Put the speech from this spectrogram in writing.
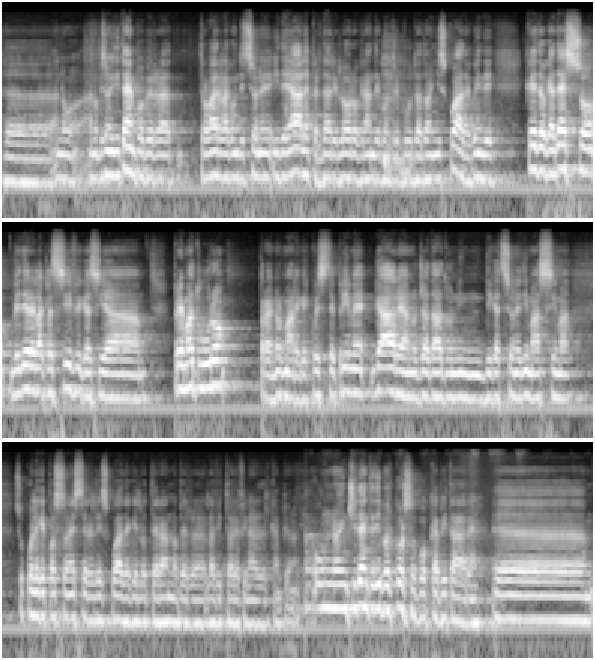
eh, hanno, hanno bisogno di tempo per trovare la condizione ideale per dare il loro grande contributo ad ogni squadra, quindi credo che adesso vedere la classifica sia prematuro, però è normale che queste prime gare hanno già dato un'indicazione di massima su quelle che possono essere le squadre che lotteranno per la vittoria finale del campionato. Un incidente di percorso può capitare, eh,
